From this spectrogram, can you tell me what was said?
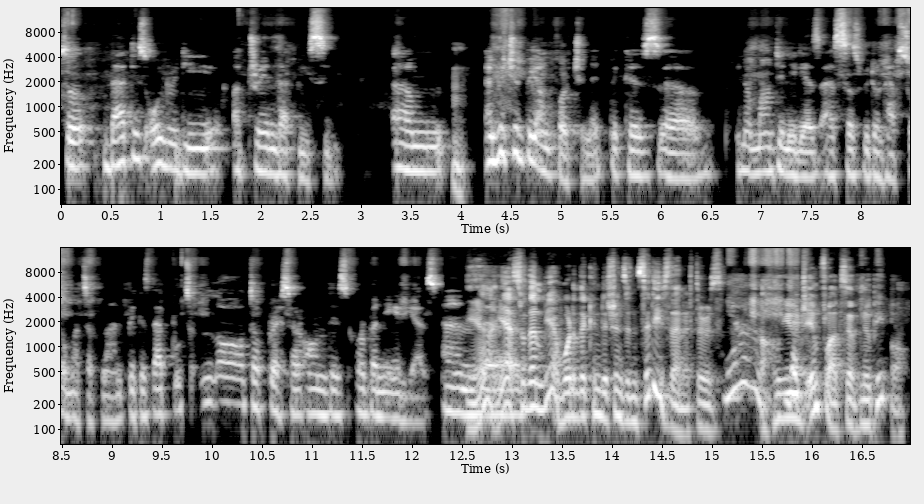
So that is already a trend that we see. Um, hmm. And which would be unfortunate because uh, you know mountain areas as such we don't have so much of land because that puts a lot of pressure on these urban areas. And yeah uh, yeah so then yeah what are the conditions in cities then if there's yeah, a huge the, influx of new people?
